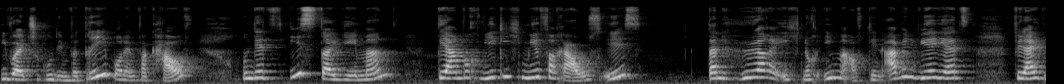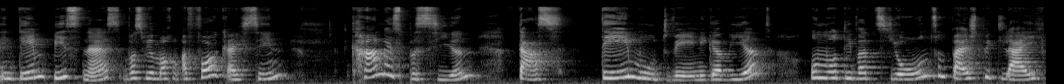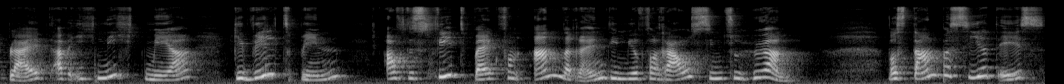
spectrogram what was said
ich war jetzt schon gut im Vertrieb oder im Verkauf und jetzt ist da jemand, der einfach wirklich mir voraus ist, dann höre ich noch immer auf den. Aber wenn wir jetzt vielleicht in dem Business, was wir machen, erfolgreich sind, kann es passieren, dass Demut weniger wird und Motivation zum Beispiel gleich bleibt, aber ich nicht mehr gewillt bin, auf das Feedback von anderen, die mir voraus sind, zu hören. Was dann passiert ist,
